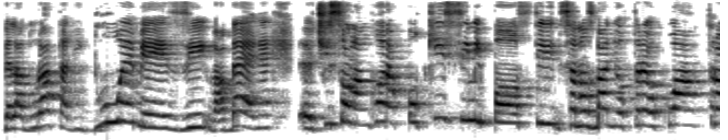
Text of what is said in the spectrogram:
della durata durata di due mesi va bene? Eh, ci sono ancora pochissimi posti se non sbaglio tre o quattro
